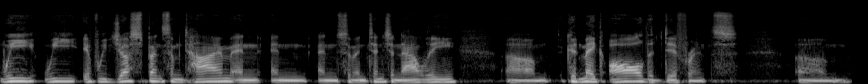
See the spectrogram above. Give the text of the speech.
we we if we just spent some time and and and some intentionality um, could make all the difference. Um,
